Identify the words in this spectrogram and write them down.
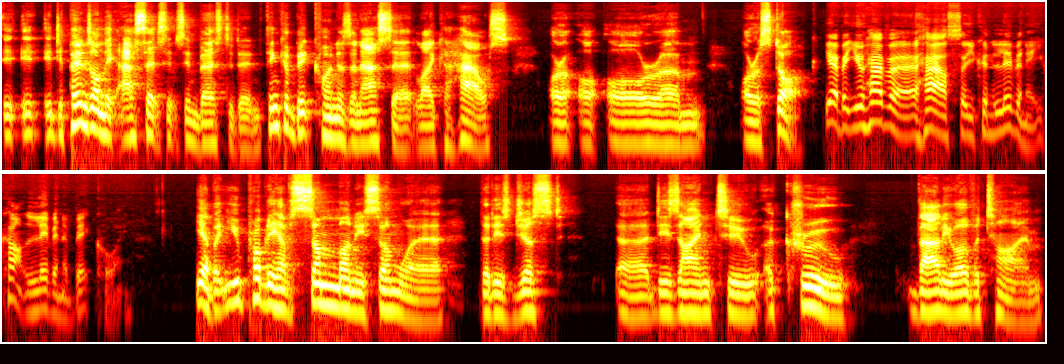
it, it, it, depends on the assets it's invested in. Think of Bitcoin as an asset, like a house or or or, um, or a stock. Yeah, but you have a house, so you can live in it. You can't live in a Bitcoin. Yeah, but you probably have some money somewhere that is just uh, designed to accrue value over time.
